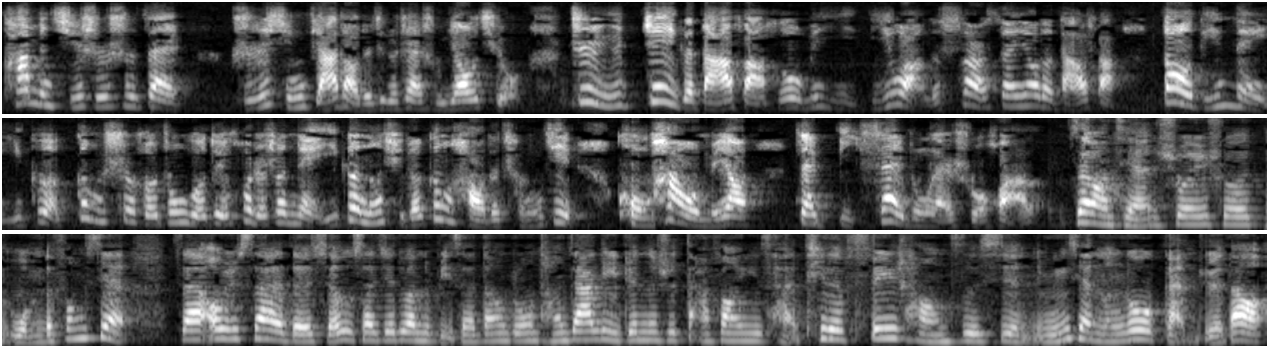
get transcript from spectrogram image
他们其实是在。执行贾导的这个战术要求。至于这个打法和我们以以往的四二三幺的打法，到底哪一个更适合中国队，或者说哪一个能取得更好的成绩，恐怕我们要在比赛中来说话了。再往前说一说我们的锋线，在奥运赛的小组赛阶段的比赛当中，唐佳丽真的是大放异彩，踢得非常自信，明显能够感觉到，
